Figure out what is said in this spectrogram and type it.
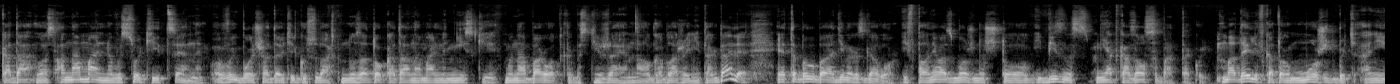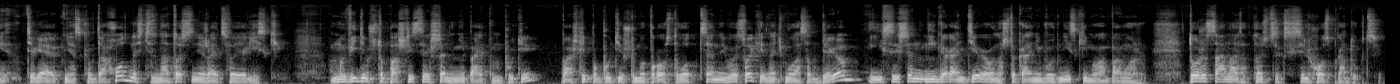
когда у вас аномально высокие цены, вы больше отдаете государству, но зато когда аномально низкие, мы наоборот как бы снижаем налогообложение и так далее, это был бы один разговор. И вполне возможно, что и бизнес не отказался бы от такой модели, в котором, может быть, они теряют несколько доходности, но на то снижать свои риски. Мы видим, что пошли совершенно не по этому пути. Пошли по пути, что мы просто вот цены высокие, значит мы вас отберем, и совершенно не гарантировано, что когда они будут низкие, мы вам поможем. То же самое относится к сельхозпродукции.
